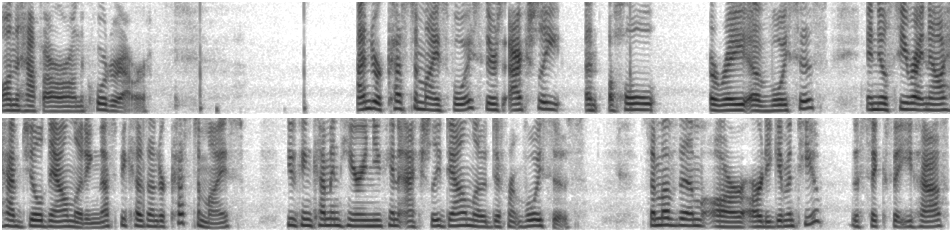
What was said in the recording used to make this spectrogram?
on the half hour, on the quarter hour. Under Customize Voice, there's actually an, a whole array of voices. And you'll see right now I have Jill downloading. That's because under Customize, you can come in here and you can actually download different voices. Some of them are already given to you, the six that you have,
